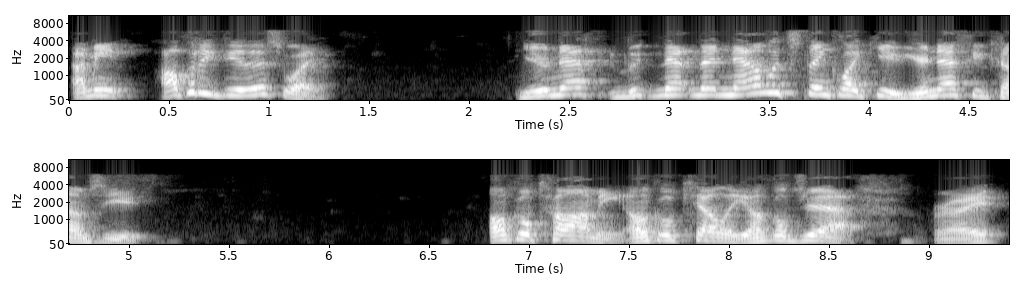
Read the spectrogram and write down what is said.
I mean, I'll put it to you this way. Your nephew, now let's think like you. Your nephew comes to you. Uncle Tommy, Uncle Kelly, Uncle Jeff, right?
